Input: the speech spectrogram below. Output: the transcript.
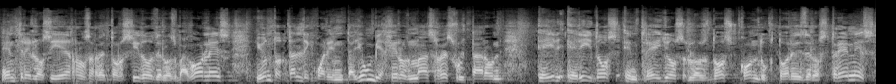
entre los hierros retorcidos de los vagones y un total de 41 viajeros más resultaron heridos, entre ellos los dos conductores de los trenes.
